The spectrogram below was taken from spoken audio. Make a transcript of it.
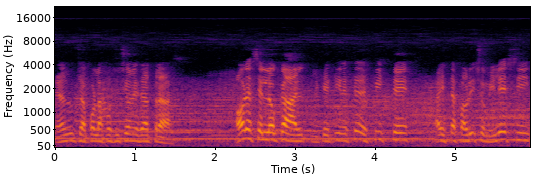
en la lucha por las posiciones de atrás. Ahora es el local el que tiene este despiste. Ahí está Fabricio Milesi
